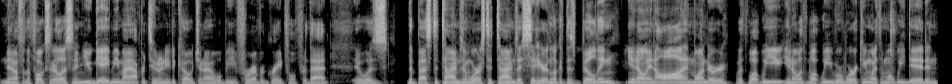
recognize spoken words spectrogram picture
you know for the folks that are listening, you gave me my opportunity to coach, and I will be forever grateful for that. It was the best of times and worst of times. I sit here and look at this building, you know, in awe and wonder with what we, you know, with what we were working with and what we did, and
